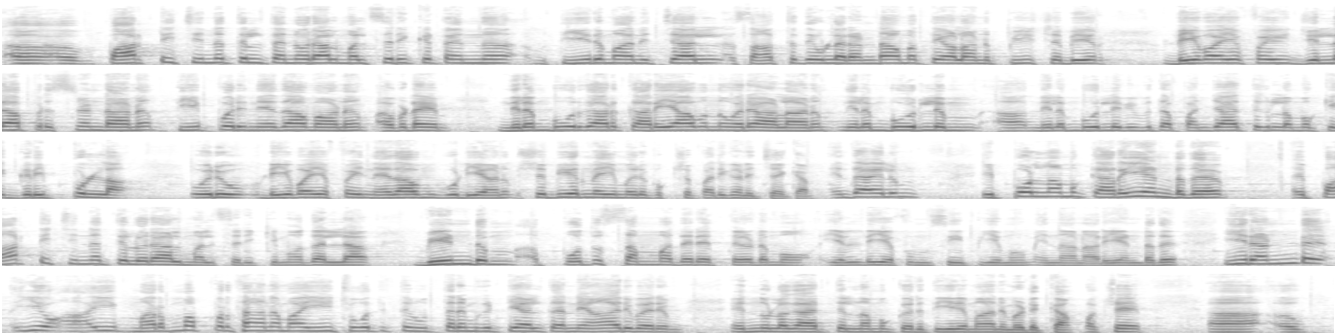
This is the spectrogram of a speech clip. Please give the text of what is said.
പാർട്ടി ചിഹ്നത്തിൽ തന്നെ ഒരാൾ മത്സരിക്കട്ടെ എന്ന് തീരുമാനിച്ചാൽ സാധ്യതയുള്ള രണ്ടാമത്തെ ആളാണ് പി. ഷബീർ. ഡിവൈഎഫ്ഐ ജില്ലാ പ്രസിഡന്റാണ് തീപ്പൊരി നേതാവാണ് അവിടെ നിലമ്പൂർകാർക്ക് അറിയാവുന്ന ഒരാളാണ്. നിലമ്പൂരിലും നിലമ്പൂരിലെ വിവിധ പഞ്ചായത്തുകളിലുമൊക്കെ ഗ്രിപ്പുള്ള ഒരു ഡിവൈഎഫ്ഐ നേതാവും കൂടിയാണ്. ഷബീറിനെയും ഒരു പക്ഷെ പരിഗണിച്ചേക്കാം. എന്തായാലും ഇപ്പോൾ നമുക്കറിയേണ്ടത് പാർട്ടി ചിഹ്നത്തിൽ ഒരാൾ മത്സരിക്കുമോ അതല്ല വീണ്ടും പൊതുസമ്മതരെ തേടുമോ എൽ ഡി എഫും സി പി എമ്മും എന്നാണ് അറിയേണ്ടത്. ഈ രണ്ട് ഈ മർമ്മപ്രധാനമായി ഈ ചോദ്യത്തിന് ഉത്തരം കിട്ടിയാൽ തന്നെ ആര് വരും എന്നുള്ള കാര്യത്തിൽ നമുക്കൊരു തീരുമാനമെടുക്കാം. പക്ഷേ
